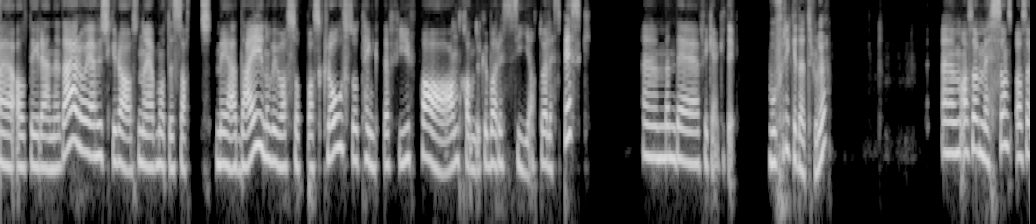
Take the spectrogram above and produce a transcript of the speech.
alt de greiene der. Og jeg husker da også når jeg på en måte satt med deg, når vi var såpass close, og tenkte fy faen, kan du ikke bare si at du er lesbisk? Eh, men det fikk jeg ikke til. Hvorfor ikke det, tror du? Um, altså, mest sånn Altså,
